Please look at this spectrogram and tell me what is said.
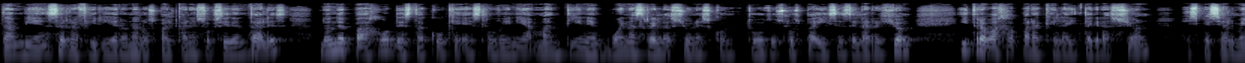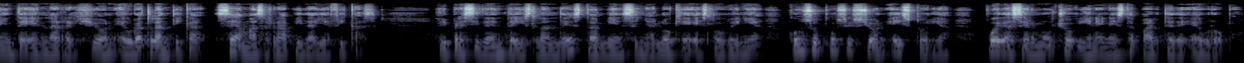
También se refirieron a los Balcanes Occidentales, donde Pajor destacó que Eslovenia mantiene buenas relaciones con todos los países de la región y trabaja para que la integración, especialmente en la región euroatlántica, sea más rápida y eficaz. El presidente islandés también señaló que Eslovenia, con su posición e historia, puede hacer mucho bien en esta parte de Europa.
